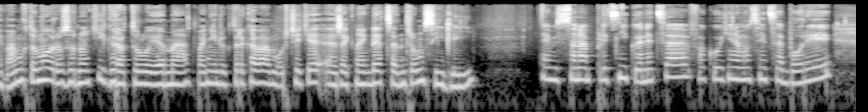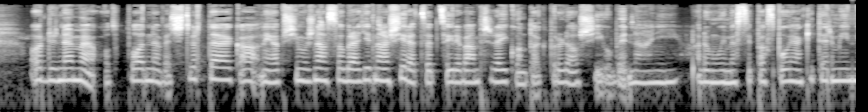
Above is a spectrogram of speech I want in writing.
My vám k tomu rozhodnutí gratulujeme. Paní doktorka vám určitě řekne, kde centrum sídlí. My jsme na plicní klinice fakultní nemocnice Bory. Ordinujeme odpoledne ve čtvrtek a nejlepší možná se obrátit na naší recepci, kde vám předají kontakt pro další objednání a domluvíme si pak spolu nějaký termín.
